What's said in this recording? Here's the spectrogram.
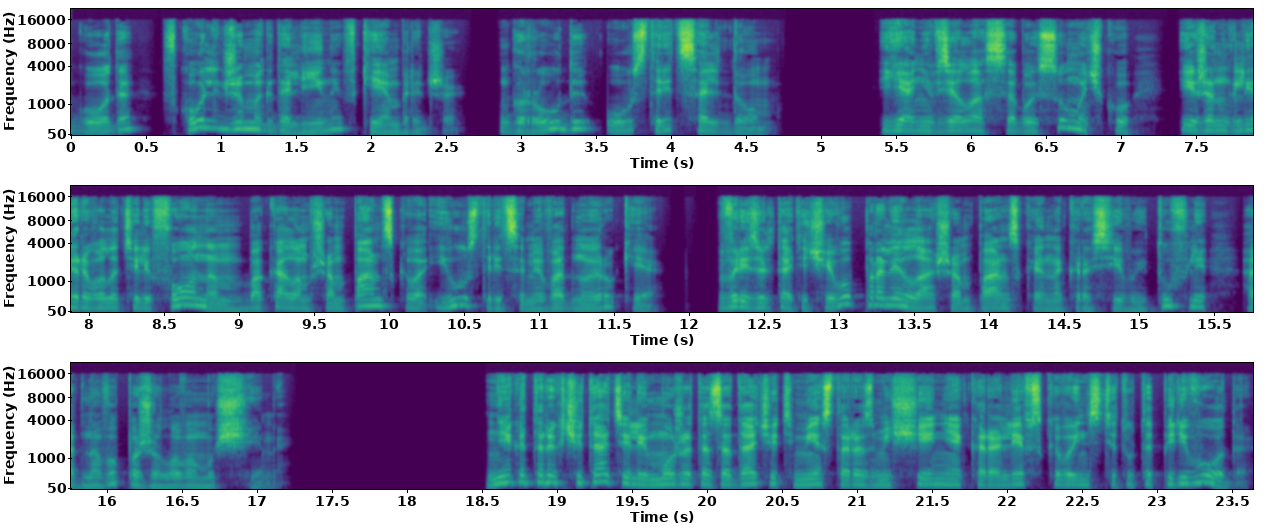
года в колледже Магдалины в Кембридже. Груды устриц со льдом. Я не взяла с собой сумочку и жонглировала телефоном, бокалом шампанского и устрицами в одной руке в результате чего пролила шампанское на красивые туфли одного пожилого мужчины. Некоторых читателей может озадачить место размещения Королевского института перевода,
